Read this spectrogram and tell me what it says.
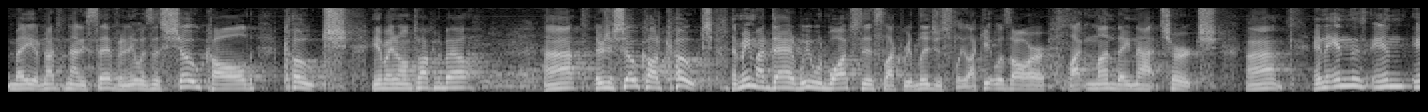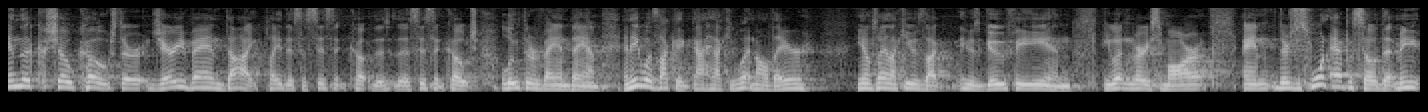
May of 1997, and it was a show called Coach. Anybody know what I'm talking about? Uh, there's a show called Coach. And me and my dad, we would watch this like religiously, like it was our like Monday night church. Uh, and in, this, in, in the show Coach, there, Jerry Van Dyke played this assistant, co- the, the assistant coach, Luther Van Dam. And he was like a guy, like he wasn't all there. You know what I'm saying? Like he was like he was goofy and he wasn't very smart. And there's this one episode that me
